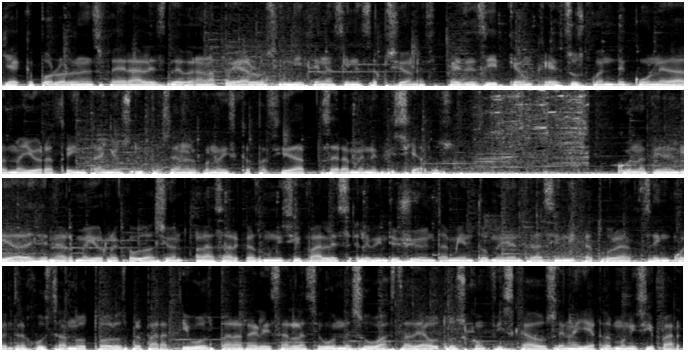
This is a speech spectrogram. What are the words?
ya que por órdenes federales deberán apoyar a los indígenas sin excepciones, es decir, que aunque estos cuenten con una edad mayor a 30 años y posean alguna discapacidad, serán beneficiados. Con la finalidad de generar mayor recaudación a las arcas municipales, el 28 Ayuntamiento mediante la sindicatura se encuentra ajustando todos los preparativos para realizar la segunda subasta de autos confiscados en la yarda municipal.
